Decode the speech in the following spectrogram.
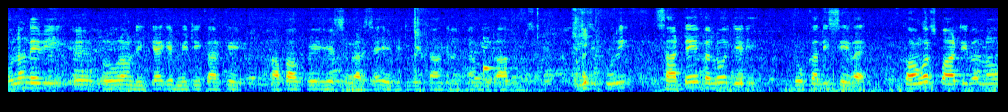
ਉਹਨਾਂ ਨੇ ਵੀ ਪ੍ਰੋਗਰਾਮ ਲਿਖਿਆ ਕਿ ਮੀਟਿੰਗ ਕਰਕੇ ਆਪਾਂ ਕੋਈ ਇਹ ਸੰਘਰਸ਼ ਹੈ ਇਹ ਵਿਟੀਏ ਤਾਂ ਕਿ ਲੋਕਾਂ ਨੂੰ ਰਾਹਤ ਮਿਲ ਸਕੇ। ਅਸੀਂ ਪੂਰੀ ਸਾਡੇ ਵੱਲੋਂ ਜਿਹੜੀ ਲੋਕਾਂ ਦੀ ਸੇਵਾ ਹੈ ਕਾਂਗਰਸ ਪਾਰਟੀ ਵੱਲੋਂ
